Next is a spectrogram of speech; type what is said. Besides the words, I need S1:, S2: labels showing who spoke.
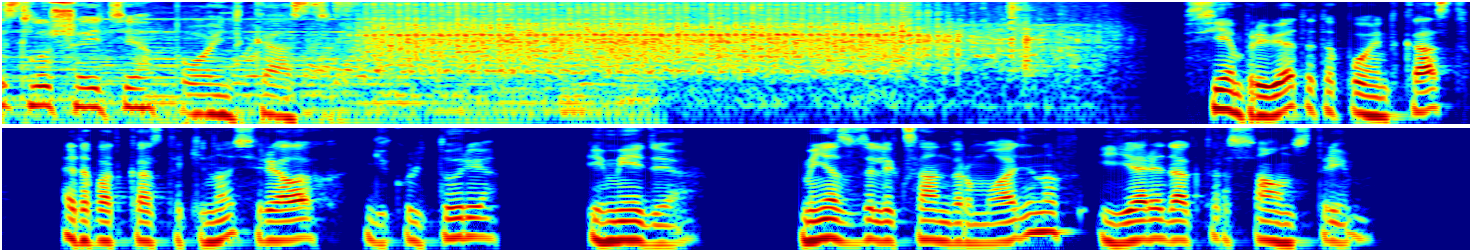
S1: Вы слушаете PointCast. Всем привет, это PointCast. Это подкаст о кино, сериалах, гикультуре и медиа. Меня зовут Александр Младинов, и я редактор Soundstream.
